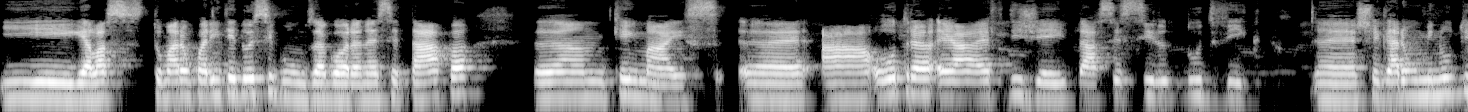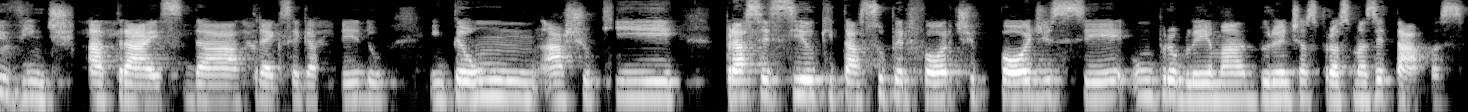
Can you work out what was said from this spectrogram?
e elas tomaram 42 segundos agora nessa etapa. Um, quem mais? É, a outra é a FDJ, da Cecil Ludwig. É, chegaram 1 minuto e 20 atrás da Trek Segafredo. Então, acho que para a Cecil, que está super forte, pode ser um problema durante as próximas etapas.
